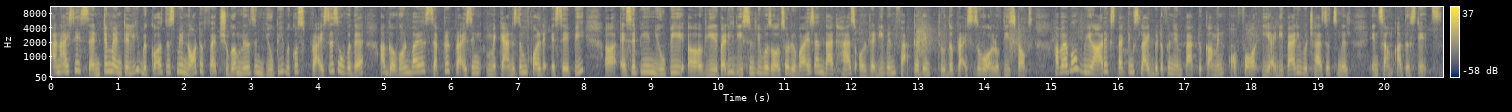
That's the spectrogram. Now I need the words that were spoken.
And I say sentimentally because this may not affect sugar mills in UP because prices over there are governed by a separate pricing mechanism called SAP. Uh, SAP in UP uh, very recently was also revised and that has already been factored into the prices of all of these stocks. However, we are expecting slight bit of an impact to come in for EID Parry, which has its mills in some other states.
